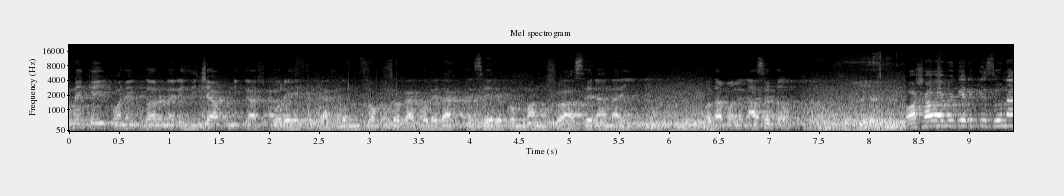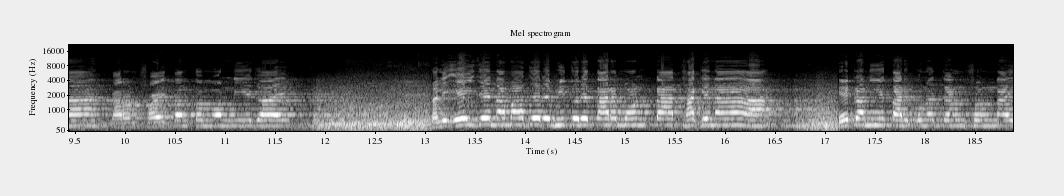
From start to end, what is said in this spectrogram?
অনেকেই অনেক ধরনের হিসাব নিকাশ করে একদম চকচকা করে রাখতেছে, এরকম মানুষও আছে না নাই? কথা বলেন, আছে তো? অস্বাভাবিকের কিছু না, কারণ শয়তান তো মন নিয়ে যায়। তাহলে এই যে নামাজের ভিতরে তার মনটা থাকে না, এটা নিয়ে তার কোনো টেনশন নাই,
